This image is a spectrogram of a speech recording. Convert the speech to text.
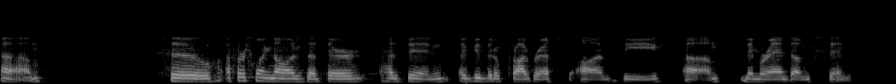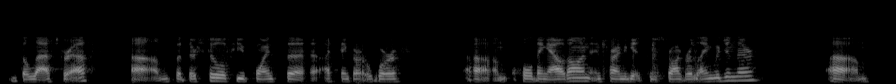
Um, so I first want to acknowledge that there has been a good bit of progress on the um, memorandum since the last draft, um, but there's still a few points that I think are worth um, holding out on and trying to get some stronger language in there. Um,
